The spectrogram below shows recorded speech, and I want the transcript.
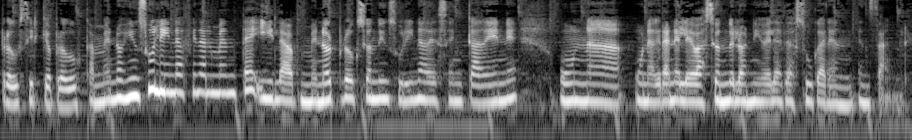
producir que produzcan menos insulina finalmente y la menor producción de insulina desencadene una, gran elevación de los niveles de azúcar en sangre.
